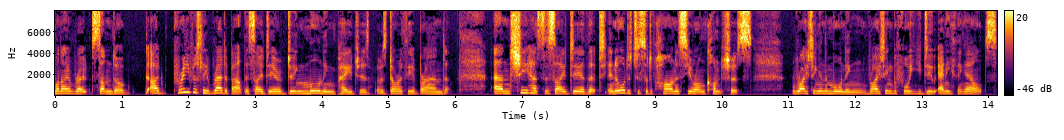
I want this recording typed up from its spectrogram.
When I wrote Sundog, I'd previously read about this idea of doing morning pages. It was Dorothea Brande. And she has this idea that in order to sort of harness your unconscious, writing in the morning, writing before you do anything else,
